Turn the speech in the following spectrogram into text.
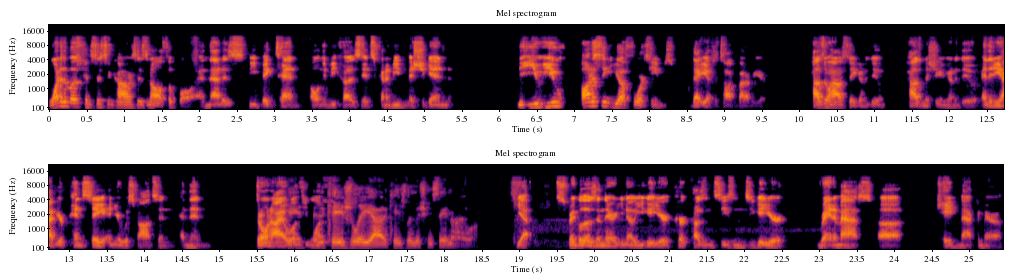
one of the most consistent conferences in all of football, and that is the Big Ten, only because it's going to be Michigan. You, you honestly, you have four teams that you have to talk about every year. How's Ohio State going to do? How's Michigan going to do? And then you have your Penn State and your Wisconsin, and then throw in Iowa if you want. occasionally, yeah, occasionally Michigan State and Iowa. Yeah, sprinkle those in there. You know, you get your Kirk Cousins seasons, you get your random ass uh, Cade McNamara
